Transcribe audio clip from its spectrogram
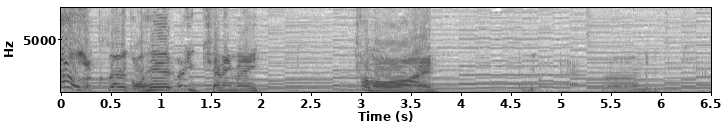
That was a critical hit! Are you kidding me? Come on! It'd be like that. Um, let me think here.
